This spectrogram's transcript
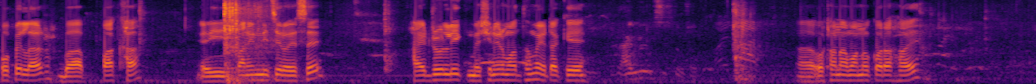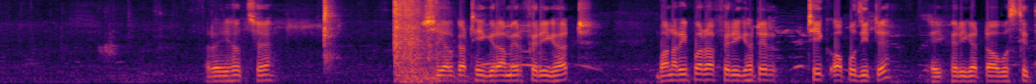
পপুলার বা পাখা। এই পানির নিচে রয়েছে হাইড্রোলিক মেশিনের মাধ্যমে এটাকে ওঠানামানো করা হয়। আর এই হচ্ছে শিয়ালকাঠি গ্রামের ফেরিঘাট। বানারিপাড়া ফেরিঘাটের ঠিক অপোজিটে এই ফেরিঘাটটা অবস্থিত।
